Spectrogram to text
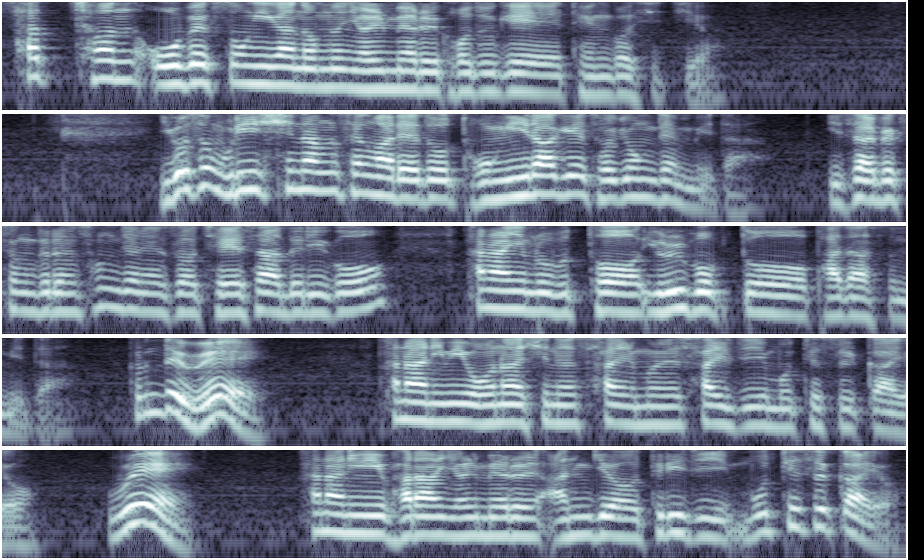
4,500송이가 넘는 열매를 거두게 된 것이지요. 이것은 우리 신앙생활에도 동일하게 적용됩니다. 이스라엘 백성들은 성전에서 제사 드리고 하나님으로부터 율법도 받았습니다. 그런데 왜 하나님이 원하시는 삶을 살지 못했을까요? 왜 하나님이 바라는 열매를 안겨 드리지 못했을까요?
